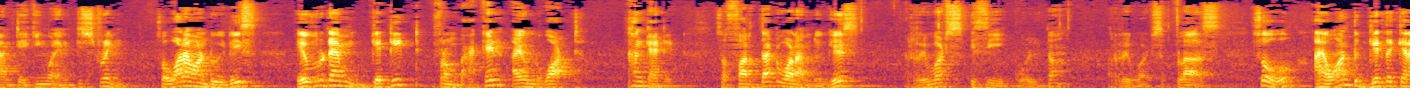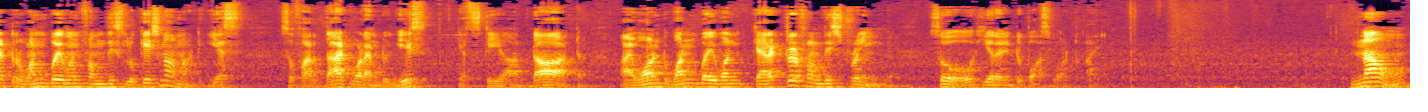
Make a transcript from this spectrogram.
I'm taking one empty string. So what I want to do it is every time get it from backend I want what? Concat it. So for that what I'm doing is reverse is equal to reverse plus. So I want to get the character one by one from this location or not? Yes. So for that what I'm doing is str dot I want one by one character from this string so here I need to pass what i now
